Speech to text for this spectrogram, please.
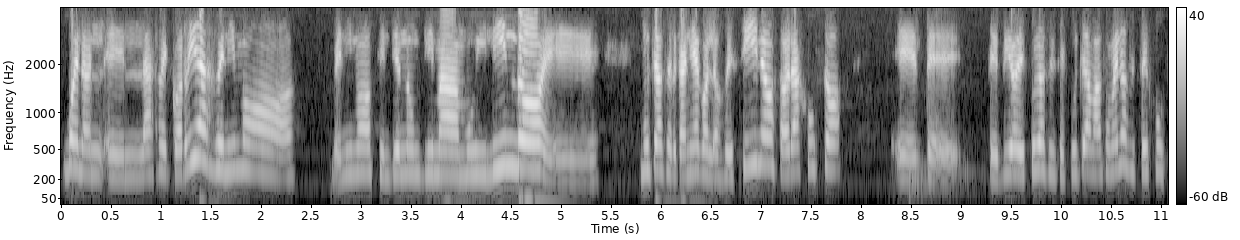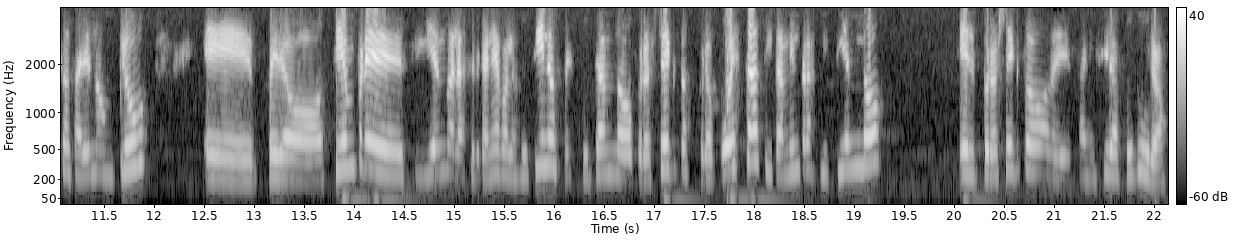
Bueno, en, las recorridas venimos venimos sintiendo un clima muy lindo, eh, mucha cercanía con los vecinos. Ahora justo eh, te, te pido disculpas si se escucha más o menos, estoy justo saliendo a un club, eh, pero siempre siguiendo la cercanía con los vecinos, escuchando proyectos, propuestas y también transmitiendo el proyecto de San Isidro Futuro.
